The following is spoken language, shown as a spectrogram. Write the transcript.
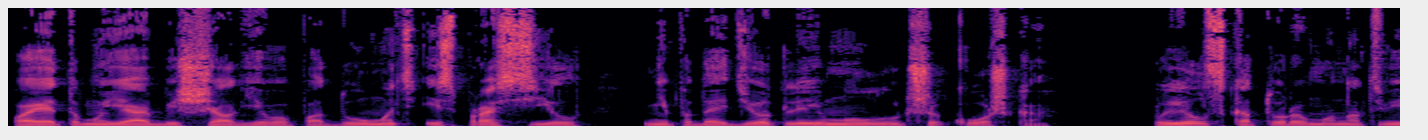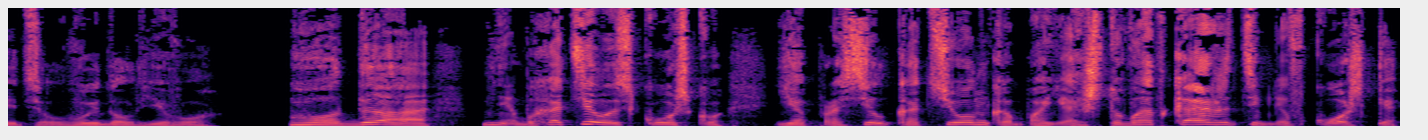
Поэтому я обещал его подумать и спросил, не подойдет ли ему лучше кошка. Пыл, с которым он ответил, выдал его. «О, да, мне бы хотелось кошку. Я просил котенка, боясь, что вы откажете мне в кошке.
